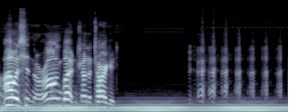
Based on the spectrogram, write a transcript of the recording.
I was hitting the wrong button trying to target.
